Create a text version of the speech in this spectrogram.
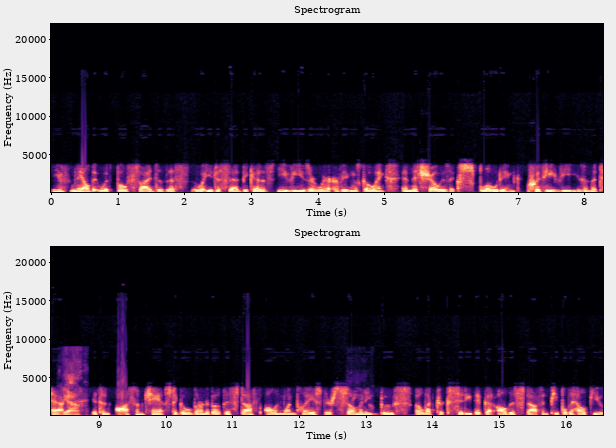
you've nailed it with both sides of this, what you just said, because EVs are where everything's going. And this show is exploding with EVs and the tech. Yeah. It's an awesome chance to go learn about this stuff all in one place. There's so mm. many booths, Electric City, they've got all this stuff and people to help you.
